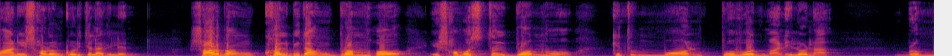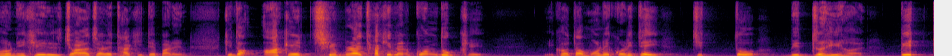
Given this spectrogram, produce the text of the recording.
বাণী স্মরণ করিতে লাগিলেন, সর্বং খলবিদং ব্রহ্ম, এ সমস্তই ব্রহ্ম, কিন্তু মন প্রবোধ মানিল না। ব্রহ্ম নিখিল চড়াচড়ে থাকিতে পারেন, কিন্তু আকের ছিবড়ায় থাকিবেন কোন দুঃখে? একথা মনে করিতেই চিত্ত বিদ্রোহী হয়, পিত্ত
